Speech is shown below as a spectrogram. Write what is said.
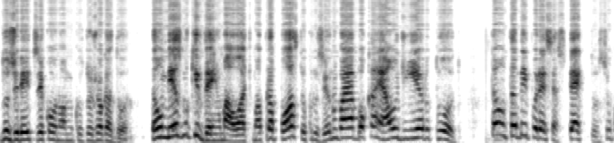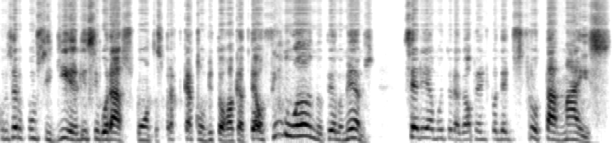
dos direitos econômicos do jogador. Então, mesmo que venha uma ótima proposta, o Cruzeiro não vai abocanhar o dinheiro todo. Então, também por esse aspecto, se o Cruzeiro conseguir ali segurar as pontas para ficar com o Vitor Roque até o fim do ano, pelo menos, seria muito legal para a gente poder desfrutar mais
